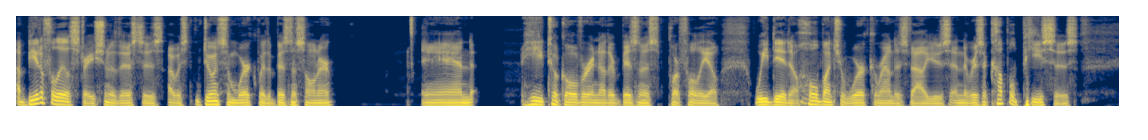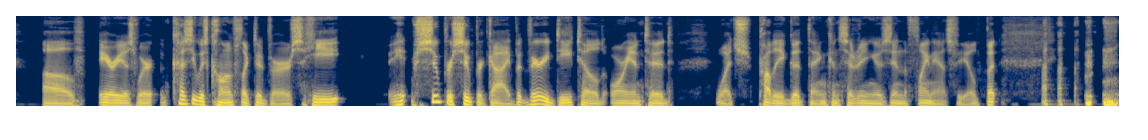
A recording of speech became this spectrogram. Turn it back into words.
A beautiful illustration of this is I was doing some work with a business owner and he took over another business portfolio. We did a whole bunch of work around his values, and there was a couple pieces of areas where because he was conflict adverse he, he super super guy but very detailed oriented which probably a good thing considering he was in the finance field but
